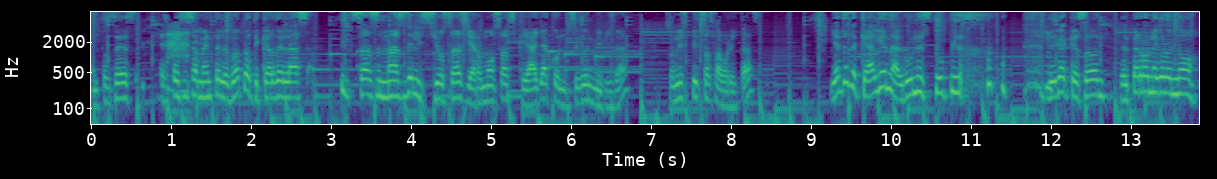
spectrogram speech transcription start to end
Entonces, es precisamente, les voy a platicar de las pizzas más deliciosas y hermosas que haya conocido en mi vida. Son mis pizzas favoritas. Y antes de que alguien, algún estúpido, diga que son del perro negro, no.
